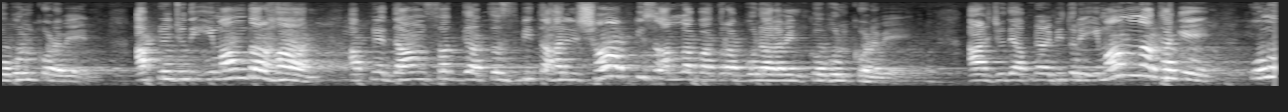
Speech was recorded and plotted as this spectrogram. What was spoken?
কবুল করবেন। আপনি যদি ইমানদার হন, আপনি দান সাদগা তসবি, তাহালিল সব কিছু আল্লাহ পাক রব্বুল আলামিন কবুল করবে। আর যদি আপনার ভিতরে ইমান না থাকে, কোনো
